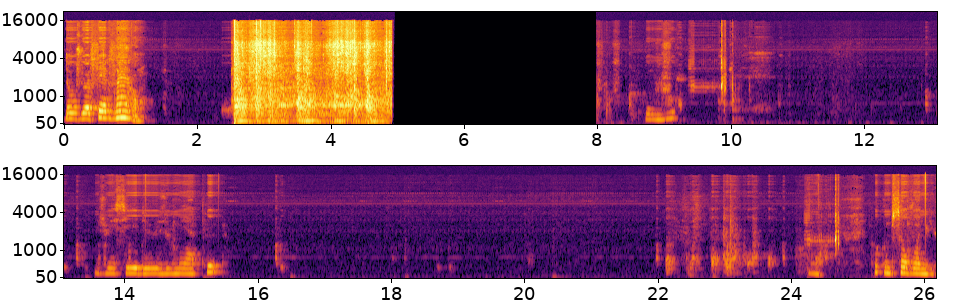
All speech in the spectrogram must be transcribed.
Donc, je dois faire 20 rangs. Je vais essayer de zoomer un peu. Comme ça, on voit mieux.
